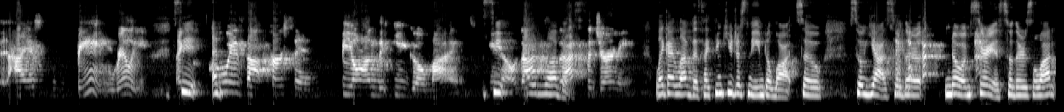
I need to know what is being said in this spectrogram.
highest being really. Like See, who is that person beyond the ego mind? See, you know I that's love that's the journey. Like i love this. I think you just named a lot. So so yeah so there no i'm serious. So there's a lot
